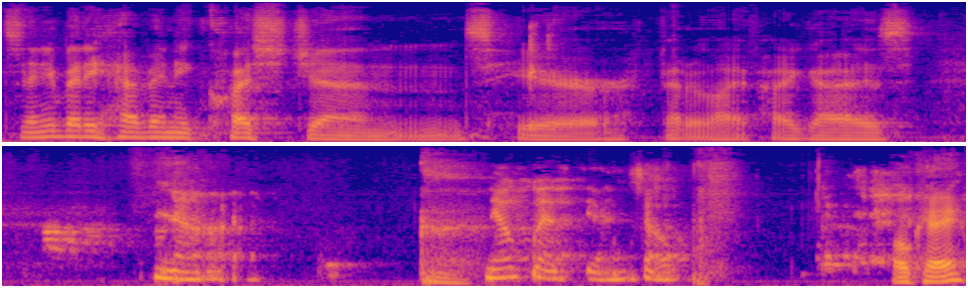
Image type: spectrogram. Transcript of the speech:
does anybody have any questions here? Better Life. Hi, guys. No. No question. So Okay.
